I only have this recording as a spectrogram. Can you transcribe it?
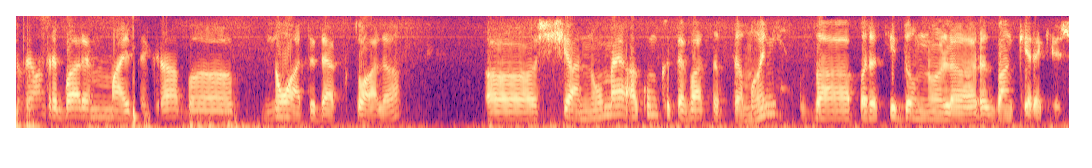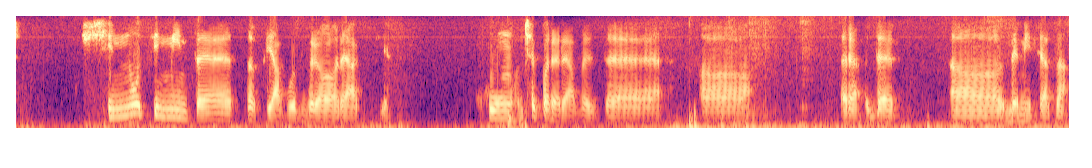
avea o întrebare mai degrabă nu atât de actuală, uh, și anume, acum câteva săptămâni va părăsi domnul Răzvan Cherecheș și nu țin minte să fi avut vreo reacție. Cum, ce părere aveți de, uh, de uh, demisia sa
